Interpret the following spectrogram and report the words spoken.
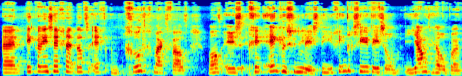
En ik kan je zeggen, dat is echt een grote gemaakte fout. Want er is geen enkele journalist die geïnteresseerd is om jou te helpen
